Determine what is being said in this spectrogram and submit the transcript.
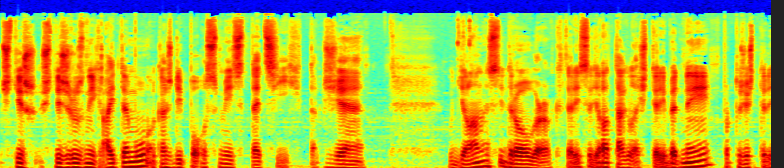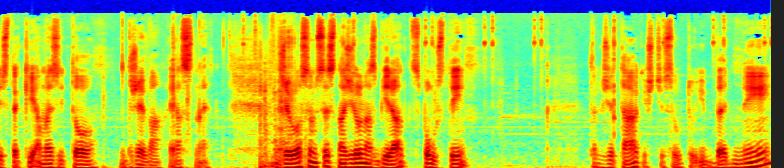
4, 4 různých itemů a každý po 8 stecích. Takže uděláme si drawer, který se dělá takhle, 4 bedny, protože 4 steky a mezi to dřeva, jasné. Dřevo jsem se snažil nazbírat spousty, takže tak, ještě jsou tu i bedny.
